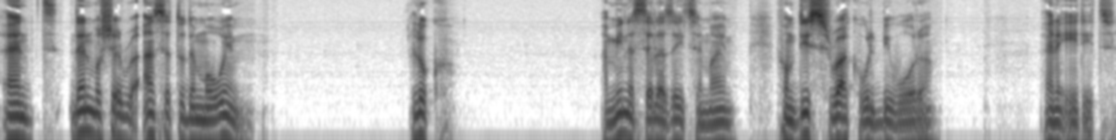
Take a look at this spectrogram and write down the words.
and then Moshe answered to the Morim, look, Amin Asela Mayim, from this rock will be water, and eat it.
